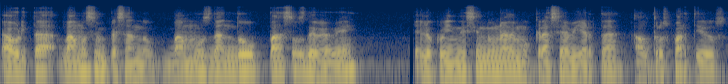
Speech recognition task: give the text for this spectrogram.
ahorita vamos empezando, vamos dando pasos de bebé en lo que viene siendo una democracia abierta a otros partidos.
